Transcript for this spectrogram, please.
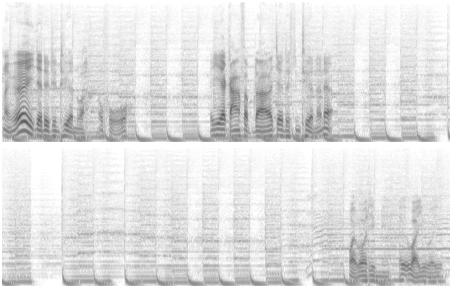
หนังเอ้ยจอเดือดเถื่อนวะโอ้โหไอ้เหี้ยกลางสัปดาห์แล้วเจอเดือดเถื่อนๆนะเนี่ยไหวว่าทีมนี้เฮ้ยไหวอยู่ไหวอยู่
